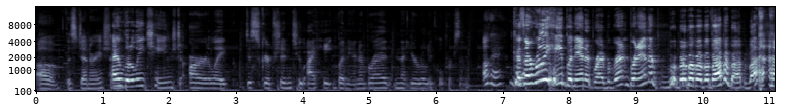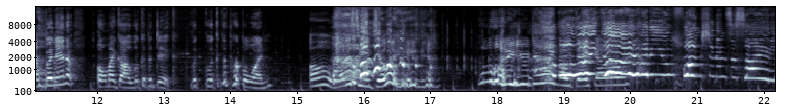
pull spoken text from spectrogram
of this generation. I literally changed our like description to I hate banana bread and that you're a really cool person. Okay. Because yeah. I really hate banana bread. Banana. banana. Oh my god! Look at the dick. Look. Look at the purple one. Oh, what is he doing? what are you doing, Oh my god! How do you function in society?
